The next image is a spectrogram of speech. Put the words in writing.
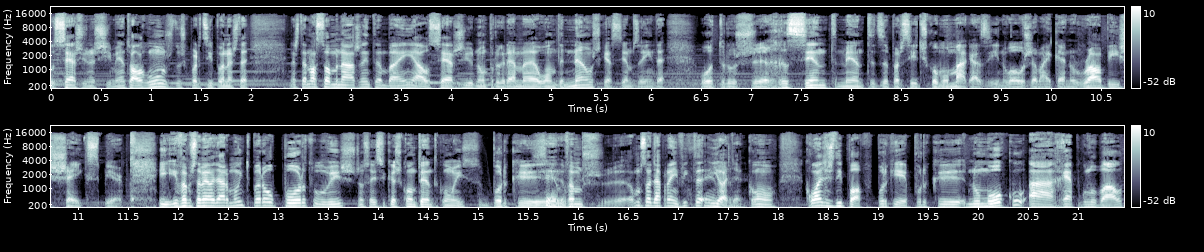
o Sérgio Nascimento, alguns dos que participam nesta, nesta nossa homenagem também ao Sérgio, num programa onde não esquecemos ainda outros recentemente desaparecidos, como o Magazine ou o jamaicano Robbie Shakespeare. E, e vamos também olhar muito para o Porto, Luís, não sei se ficas contente com isso, porque vamos, vamos olhar para a Invicta Sempre. e olha, com, com olhos de hip-hop. Porquê? Porque no Moco há Rap Global,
